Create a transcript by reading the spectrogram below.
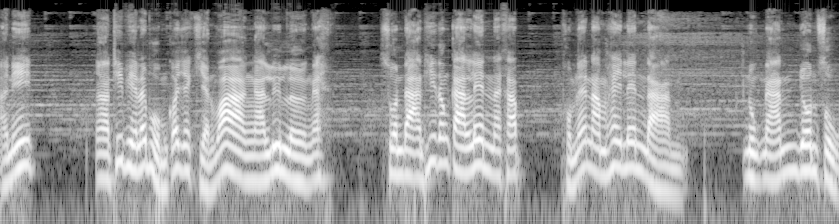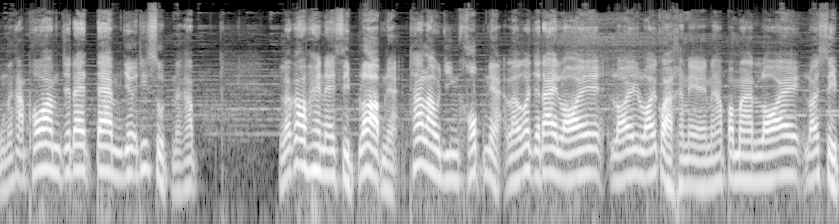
อันนี้ที่เพลย์แล้วผมก็จะเขียนว่างานลื่นเริงนะ ส่วนด่านที่ต้องการเล่นนะครับ ผมแนะนำให้เล่นด่านหนุกหนานโยนสูงนะครับ เพราะว่ามันจะได้แต้มเยอะที่สุดนะครับ แล้วก็ภายใน 10 รอบเนี่ย ถ้าเรายิงครบเนี่ย เราก็จะได้ร้อยร้อยร้อยกว่าคะแนนนะครับ ประมาณร้อยร้อยสิบ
